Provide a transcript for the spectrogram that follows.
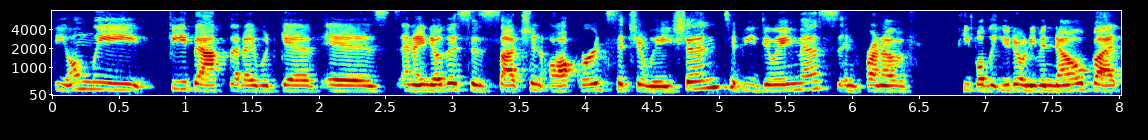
the only feedback that I would give is, and I know this is such an awkward situation to be doing this in front of people that you don't even know. But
